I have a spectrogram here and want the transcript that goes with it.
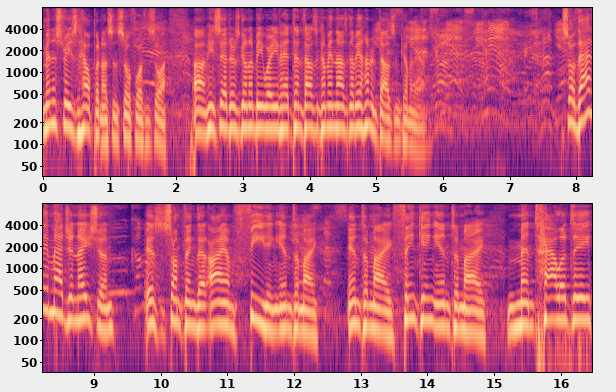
ministries helping us and so forth and so on. Um, he said there's going to be where you've had 10,000 come in, now there's going to be 100,000 coming yes, in. Yes, so that imagination is something that I am feeding into my into my thinking, into my mentality.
